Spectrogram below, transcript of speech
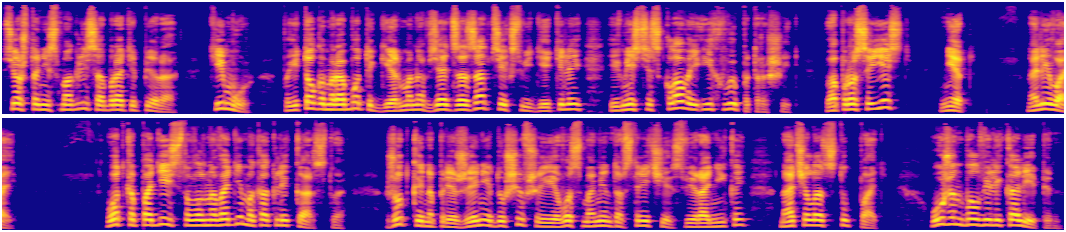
все, что не смогли собрать опера. Тимур, по итогам работы Германа взять за зад всех свидетелей и вместе с Клавой их выпотрошить. Вопросы есть? Нет. Наливай. Водка подействовала на Вадима как лекарство. Жуткое напряжение, душившее его с момента встречи с Вероникой, начало отступать. Ужин был великолепен.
